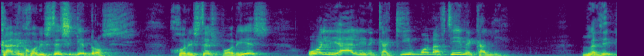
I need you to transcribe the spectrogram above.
κάνει χωριστές συγκεντρώσεις, χωριστές πορείες. Όλοι οι άλλοι είναι κακοί, μόνο αυτοί είναι καλοί. Δηλαδή,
